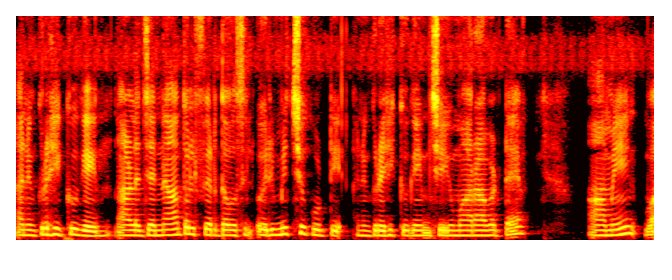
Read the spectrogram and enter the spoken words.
അനുഗ്രഹിക്കുകയും നാളെ ജന്നാത്തുൽ ഫിർദൗസിൽ ഒരുമിച്ച് കൂട്ടി അനുഗ്രഹിക്കുകയും ചെയ്യുമാറാവട്ടെ. ആമീൻ. വ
